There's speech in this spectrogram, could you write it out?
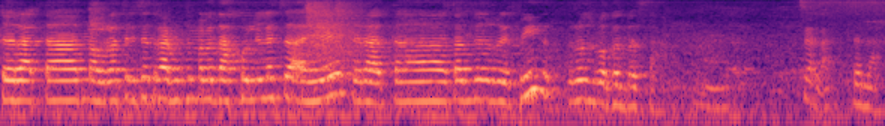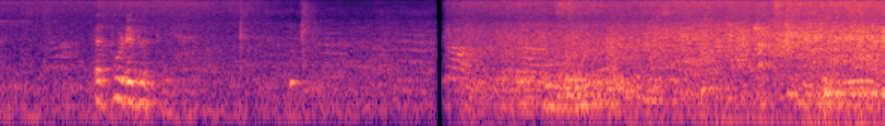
तर आता नवरात्रीचं तर आम्ही तुम्हाला दाखवलेलंच आहे. तर आता आता रेसिपी रोज बघत बसा. चला. चला. तर पुढे भेटूया झालं पाणी हे पाणी होते पाणी व्हायला भरायला पण पाणी. पाणी आपल्याला भरायला. जायचं पण आहे ना का जाऊ ना किती वाजता जायचं पटापट सगळं काम पूर्ण जायला कर. पाणी आलंय ना मला आता आठवणच नाही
